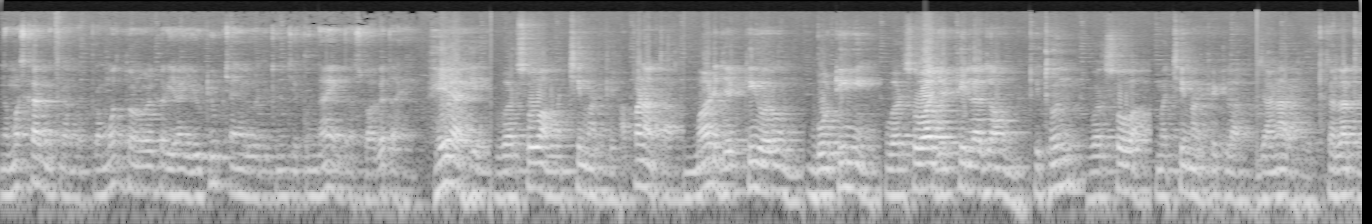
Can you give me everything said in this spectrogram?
नमस्कार मित्रांनो प्रमोद तोंडवळकर या यूट्यूब चॅनलवरती तुमचे पुन्हा एकदा स्वागत आहे. हे आहे वर्सोवा मच्छी मार्केट आपण आता मड जेट्टीवरून बोटिंगने वर्सोवा जेट्टीला जाऊन तिथून वर्सोवा मच्छी मार्केटला जाणार आहोत. चला तर.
